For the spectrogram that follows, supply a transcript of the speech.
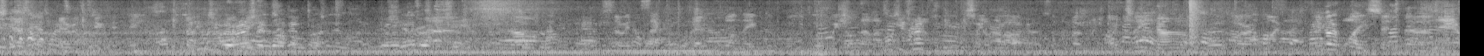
So in the second one, they we got that last year. We don't have Argos at the moment. We've got a place in uh, near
